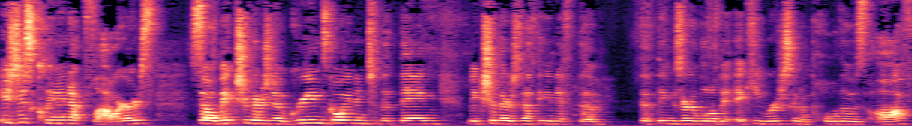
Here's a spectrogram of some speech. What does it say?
is just cleaning up flowers. So make sure there's no greens going into the thing. Make sure there's nothing if the, the things are a little bit icky, we're just gonna pull those off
